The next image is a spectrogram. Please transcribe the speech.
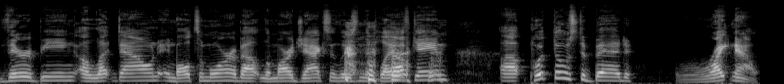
there being a letdown in Baltimore about Lamar Jackson losing the playoff game, uh, put those to bed right now.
